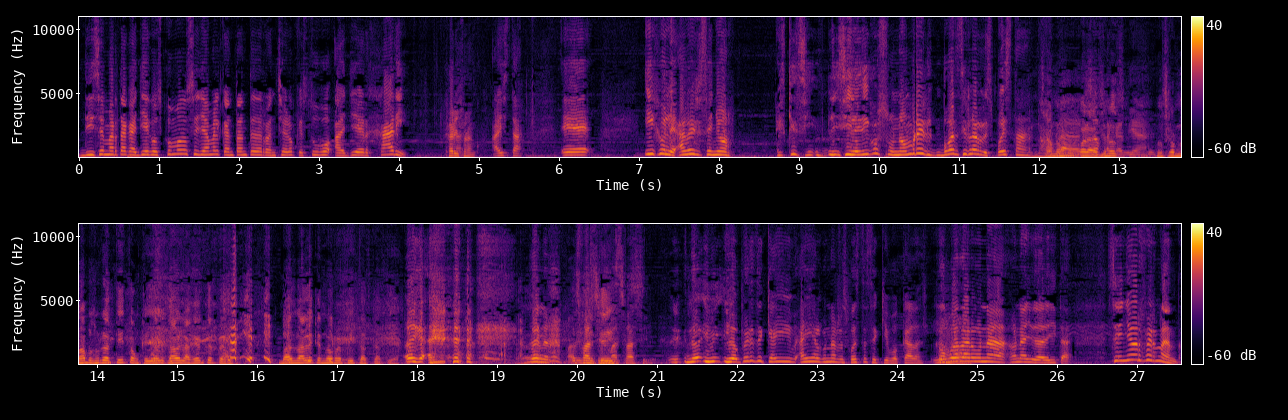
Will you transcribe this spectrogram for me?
Dice Marta Gallegos, ¿cómo se llama el cantante de ranchero que estuvo ayer? Harry. Harry Franco. Ahí está. Eh, híjole, a ver, señor. Es que si, si le digo su nombre, voy a decir la respuesta. No, no, sopla, nos, calmamos un ratito, aunque ya lo sabe la gente, pero más vale que no repitas, Katia. Oiga, bueno, Más fácil, sí. más fácil. no, y lo peor es de que hay, hay algunas respuestas equivocadas. Les ¿Cómo? voy a dar una, una ayudadita. Señor Fernando,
